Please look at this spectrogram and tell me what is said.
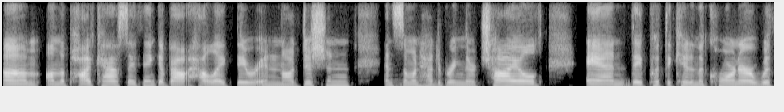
um, on the podcast, I think, about how like they were in an audition and someone had to bring their child and they put the kid in the corner with,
